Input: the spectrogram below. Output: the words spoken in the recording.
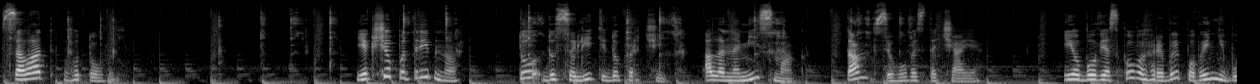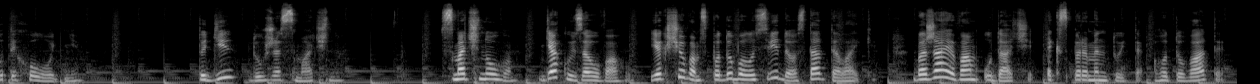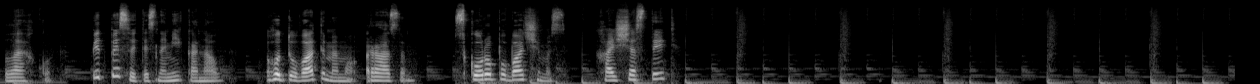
Салат готовий. Якщо потрібно, то досоліть і доперчіть, але на мій смак там всього вистачає. І обов'язково гриби повинні бути холодні. Тоді дуже смачно. Смачного! Дякую за увагу! Якщо вам сподобалось відео, ставте лайки. Бажаю вам удачі! Експериментуйте, готувати легко. Підписуйтесь на мій канал. Готуватимемо разом. Скоро побачимось. Хай щастить!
